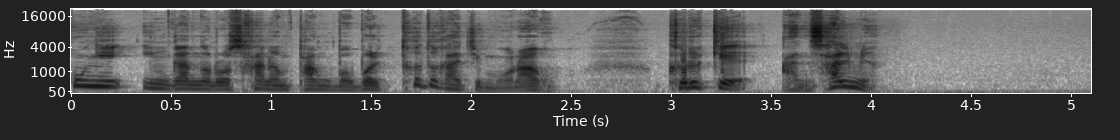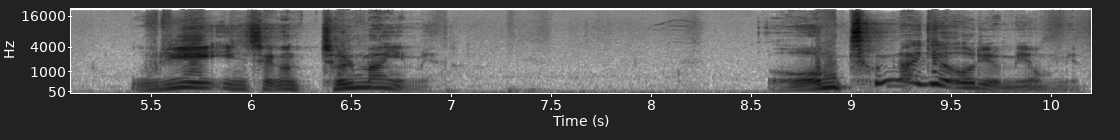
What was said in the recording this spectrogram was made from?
홍익 인간으로 사는 방법을 터득하지 못하고 그렇게 안 살면 우리의 인생은 절망입니다. 엄청나게 어려움이 옵니다.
